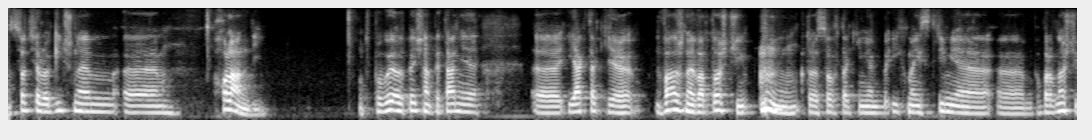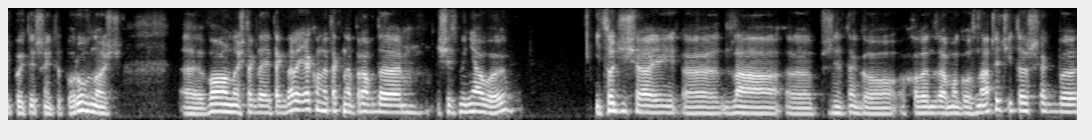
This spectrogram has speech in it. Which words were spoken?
socjologicznym Holandii. Spróbuję odpowiedzieć na pytanie, e, jak takie ważne wartości, które są w takim jakby ich mainstreamie e, poprawności politycznej typu równość, e, wolność itd., itd., jak one tak naprawdę się zmieniały i co dzisiaj e, dla e, przeciętnego Holendra mogą znaczyć i też jakby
